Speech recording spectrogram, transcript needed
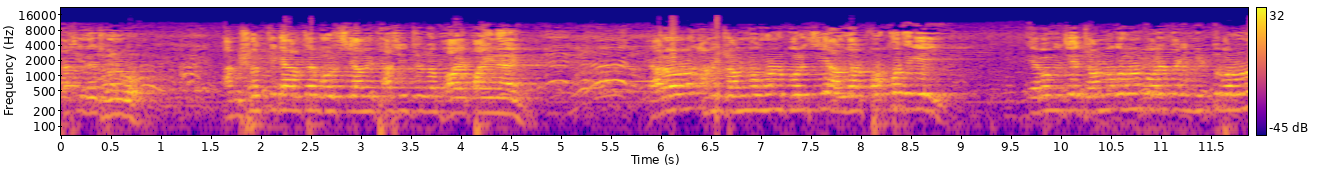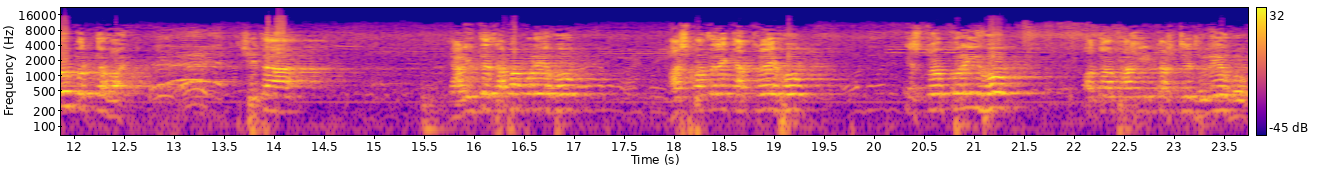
ফাঁসিতে ঝুলব। আমি সত্যিকার অর্থে বলছি, আমি ফাঁসির জন্য ভয় পাই নাই। কারণ আমি জন্মগ্রহণ করেছি আল্লাহর পক্ষ থেকেই। এবং যে জন্মগ্রহণ করে তাকে মৃত্যুবরণও করতে হয়। সেটা গাড়িতে চাপা পড়ে হোক, হাসপাতালে কাতরায় হোক স্ট্রোক করেই হোক, অথবা ফাঁসির কাষ্টে ঝুলেও হোক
